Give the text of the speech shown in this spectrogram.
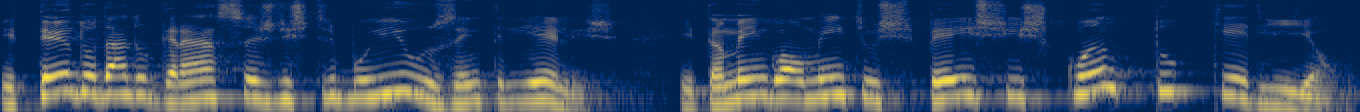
e, tendo dado graças, distribuiu-os entre eles, e também igualmente os peixes, quanto queriam.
